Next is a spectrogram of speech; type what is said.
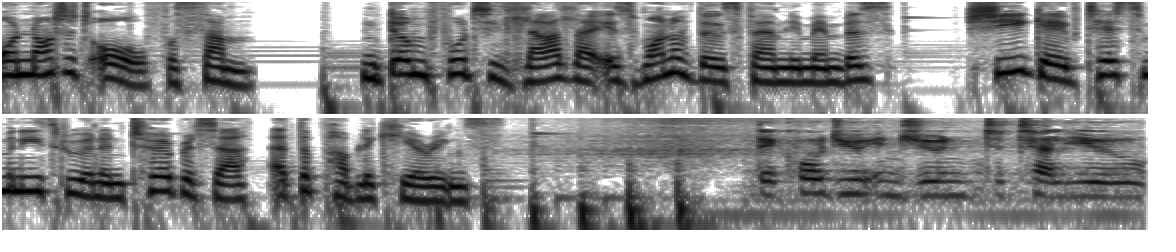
or not at all for some. Ntomfuthi Dladla is one of those family members. She gave testimony through an interpreter at the public hearings. They called you in June to tell you.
